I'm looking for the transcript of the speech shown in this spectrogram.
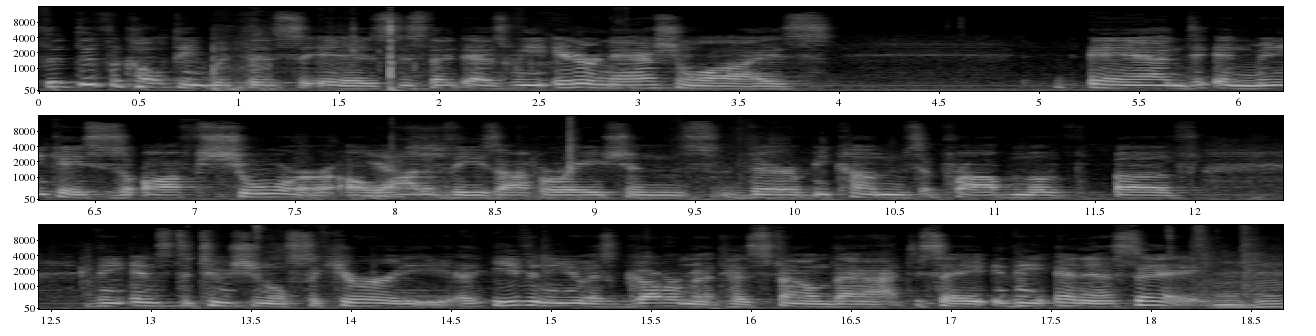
The difficulty with this is is that as we internationalize and in many cases offshore a Yes. lot of these operations, there becomes a problem of, of the institutional security. Even the U.S. government has found that, to say the NSA. Mm-hmm.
